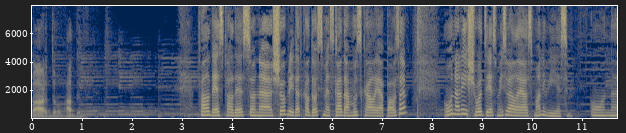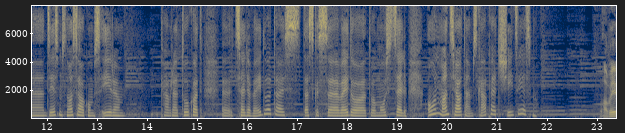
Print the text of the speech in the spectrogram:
vārdu, atbildi. Paldies, paldies. Un uh, šobrīd atkal dosimies kādā muzikālajā pauzē. Un arī šo dziesmu izvēlējās mani viesi. Un uh, dziesmas nosaukums ir, um, kā varētu tulkot, ceļa veidotājs, tas, kas veido to mūsu ceļu. Un mans jautājums, kāpēc šī dziesma? Labi,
